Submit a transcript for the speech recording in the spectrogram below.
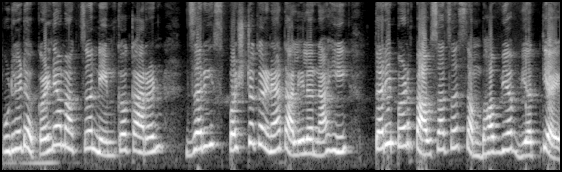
पुढे ढकलण्यामागचं नेमकं कारण जरी स्पष्ट करण्यात आलेलं नाही तरी पण पावसाचा संभाव्य व्यत्यय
